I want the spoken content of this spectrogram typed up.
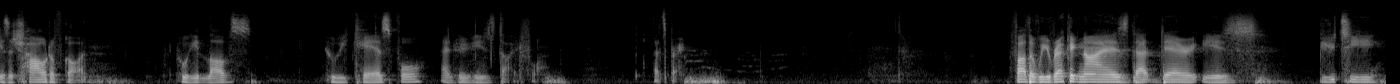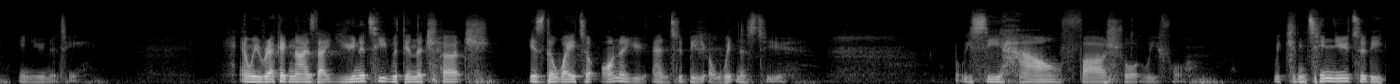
is a child of God who he loves, who he cares for, and who he's died for. Let's pray. Father, we recognize that there is beauty in unity. And we recognize that unity within the church is the way to honor you and to be a witness to you. But we see how far short we fall. We continue to be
